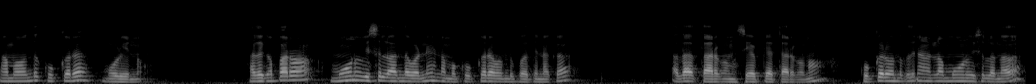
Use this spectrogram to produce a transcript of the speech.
நம்ம வந்து குக்கரை மூடிடணும். அதுக்கப்புறம் மூணு விசில் வந்த உடனே நம்ம குக்கரை வந்து பார்த்திங்கனாக்கா அதான் திறக்கணும் சேஃப்டியாக திறக்கணும். குக்கர் வந்து பார்த்திங்கன்னா நல்லா மூணு விசில் வந்தால் தான்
